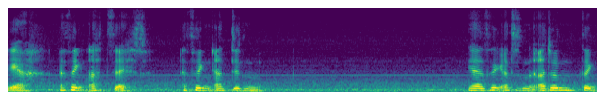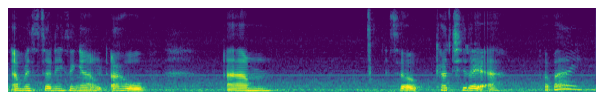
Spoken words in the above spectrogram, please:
yeah I think that's it. I think I didn't yeah I think I didn't I don't think I missed anything out I hope. Um so catch you later. Bye bye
